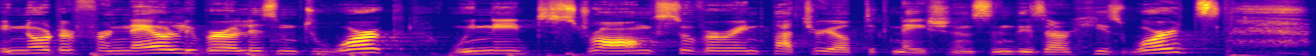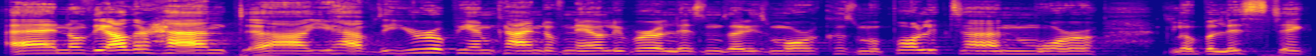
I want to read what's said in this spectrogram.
in order for neoliberalism to work, we need strong, sovereign, patriotic nations. And these are his words. And on the other hand, uh, you have the European kind of neoliberalism that is more cosmopolitan, more globalistic.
